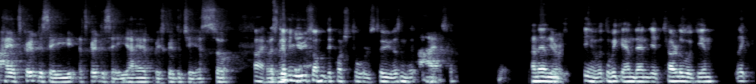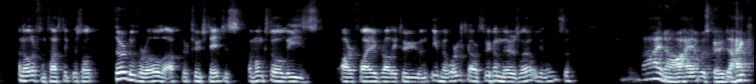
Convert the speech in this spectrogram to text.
okay, it's good to see. It's good to see. Hey, it's good to chase. So. Aye, It it's giving you something to push towards too, isn't it? Aye. So, and then You're- you know at the weekend, then you had Carlow again, like another fantastic result, third overall after two stages amongst all these R five Rally two and even a World Car through in there as well. You know, so I know. I, it was good. I think.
